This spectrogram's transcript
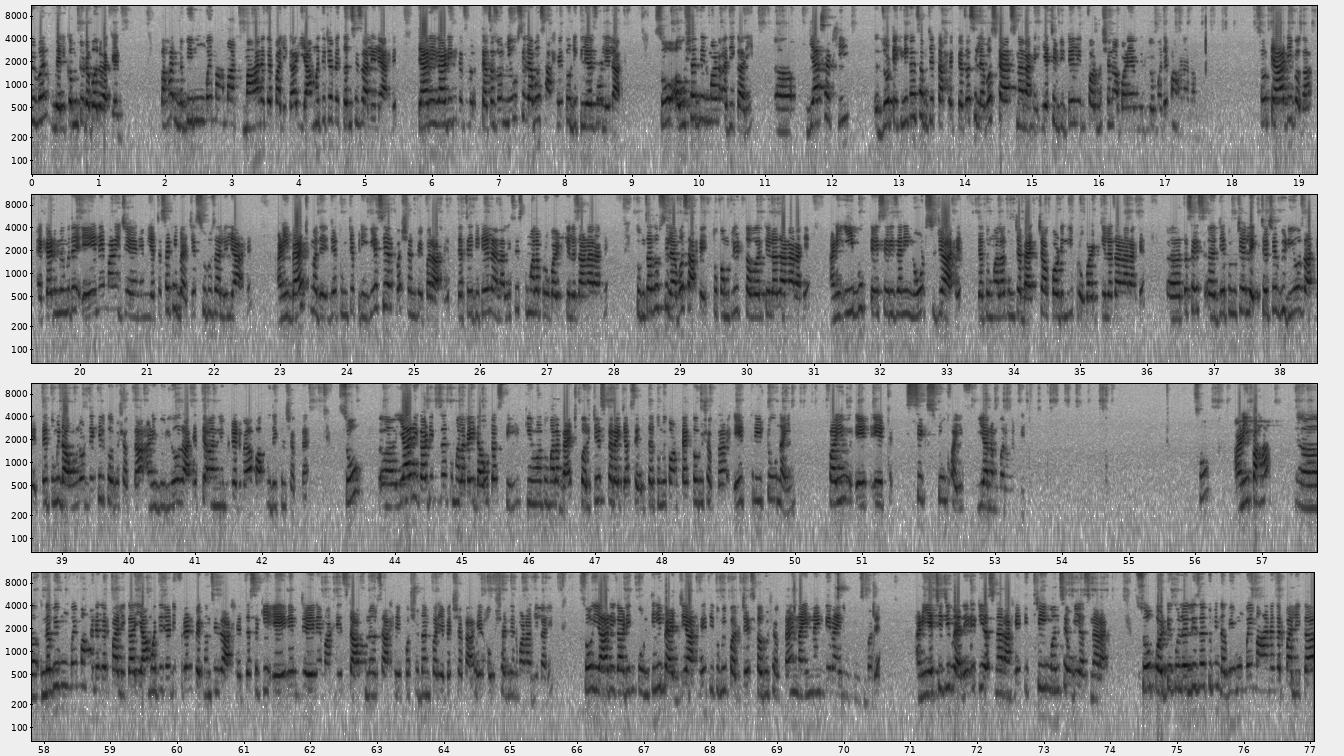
Everyone welcome to double academy पहा नवी मुंबई महानगरपालिका यामध्ये ज्या वेकन्सीज आलेल्या आहेत त्या रिगार्डिंग त्याचा जो न्यू सिलेबस आहे तो डिक्लेअर झालेला आहे. सो औषध निर्माण अधिकारी यासाठी जो टेक्निकल सब्जेक्ट आहे त्याचा सिलेबस काय असणार आहे याची डिटेल इन्फॉर्मेशन आपण या व्हिडिओमध्ये पाहणार आहोत. सो त्याआधी बघा अकॅडमीमध्ये ए एन एम आणि जे एन एम याच्यासाठी बॅचेस सुरू झालेले आहेत. आणि बॅचमध्ये जे तुमचे प्रिव्हियस इयर क्वेश्चन पेपर आहेत त्याचे डिटेल अनालिसिस तुम्हाला प्रोव्हाइड केलं जाणार आहे. तुमचा जो सिलेबस आहे तो कंप्लीट कव्हर केला जाणार आहे. आणि ई बुक टेस्ट सिरीज आणि नोट्स ज्या आहेत त्या तुम्हाला तुमच्या बॅचच्या अकॉर्डिंगली प्रोव्हाइड केल्या जाणार आहेत तसेच जे तुमचे लेक्चरचे व्हिडिओज आहेत ते तुम्ही डाउनलोड देखील करू शकता आणि व्हिडिओज आहेत ते अनलिमिटेड वेळा पाहू देखील शकता सो या रिगार्डिंग जर तुम्हाला काही डाऊट असतील किंवा तुम्हाला बॅच परचेस करायची असेल तर तुम्ही कॉन्टॅक्ट करू शकता. Eight three two nine five eight eight six two five या नंबरवरती. सो आणि पहा नवी मुंबई महानगरपालिका यामध्ये ज्या डिफरंट वेकन्सीज आहेत जसं की A N M J N M आहे स्टाफ नर्स आहे पशुधन पर्यवेक्षक आहे औषध निर्माण अधिकारी. सो या रिगार्डिंग कोणतीही बॅच जी आहे ती तुम्ही परचेस करू शकता नाईन नाईन्टी नाईन रुपीजमध्ये आणि याची जी व्हॅलिडिटी असणार आहे ती थ्री मंथ्स एवढी असणार आहे. सो पर्टिक्युलरली जर तुम्ही नवी मुंबई महानगरपालिका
